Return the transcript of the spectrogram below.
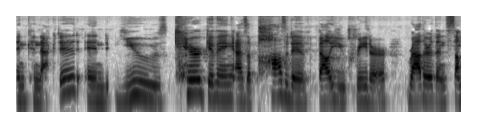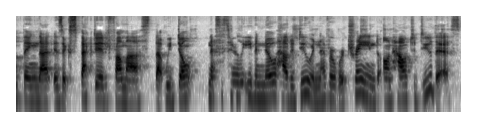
and connected and use caregiving as a positive value creator rather than something that is expected from us that we don't necessarily even know how to do and never were trained on how to do this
